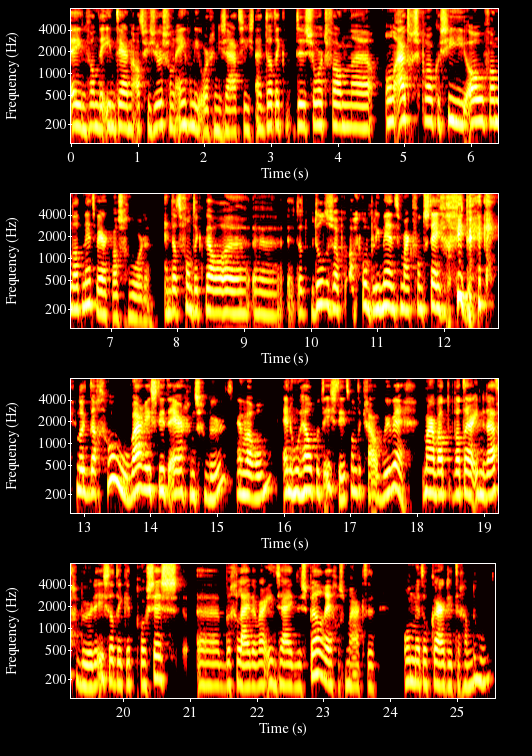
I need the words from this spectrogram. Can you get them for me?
een van de interne adviseurs van een van die organisaties, eh, dat ik de soort van uh, onuitgesproken CEO van dat netwerk was geworden. En dat vond ik wel, uh, dat bedoelde ze ook als compliment, maar ik vond stevige feedback. Want ik dacht, hoe, waar is dit ergens gebeurd en waarom? En hoe helpend is dit? Want ik ga ook weer weg. Maar wat, wat daar inderdaad gebeurde, is dat ik het proces begeleide waarin zij de spelregels maakten om met elkaar dit te gaan doen.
